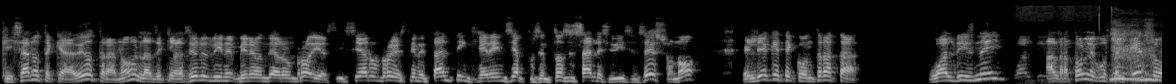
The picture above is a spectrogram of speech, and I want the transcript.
quizá no te queda de otra, ¿no? Las declaraciones vienen, de Aaron Rodgers y si Aaron Rodgers tiene tanta injerencia, pues entonces sales y dices eso, ¿no? El día que te contrata Walt Disney, al ratón le gusta el queso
